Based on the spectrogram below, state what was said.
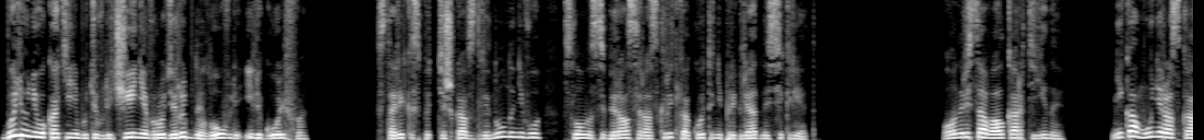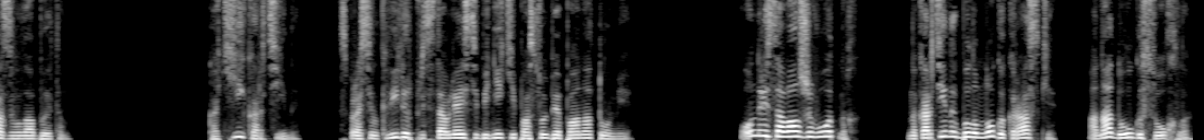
Были у него какие-нибудь увлечения, вроде рыбной ловли или гольфа? Старик из-под тяжка взглянул на него, словно собирался раскрыть какой-то неприглядный секрет. Он рисовал картины. Никому не рассказывал об этом. — Какие картины? — спросил Квиллер, представляя себе некие пособия по анатомии. Он рисовал животных. На картинах было много краски. Она долго сохла.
